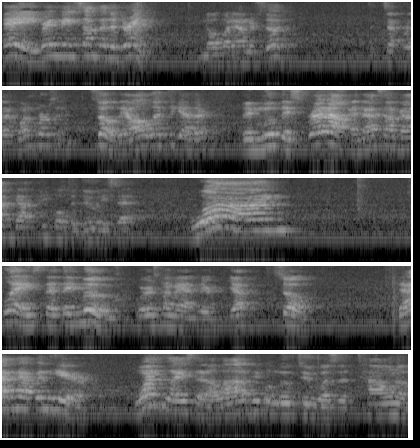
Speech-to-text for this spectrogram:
hey, bring me something to drink. Nobody understood. Except for that one person. So they all lived together. They moved, they spread out, and that's how God got people to do what he said. One place that they moved, where's my map here? Yep. So that happened here. One place that a lot of people moved to was the town of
